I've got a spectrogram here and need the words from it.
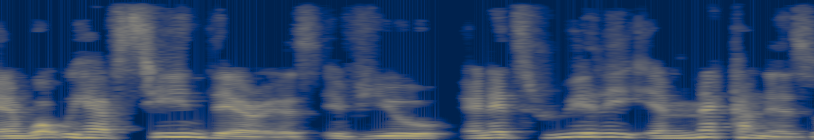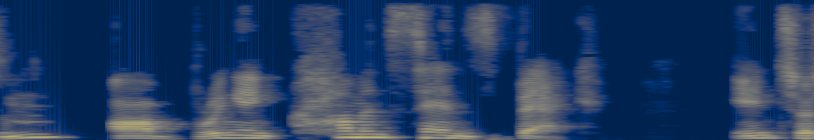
And what we have seen there is if you, and it's really a mechanism of bringing common sense back into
